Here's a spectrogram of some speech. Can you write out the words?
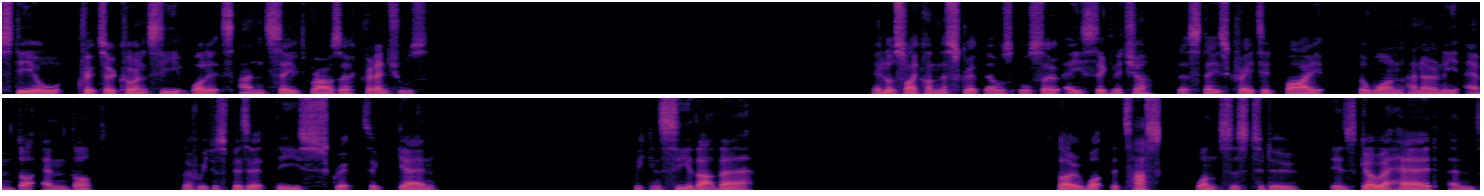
steal cryptocurrency wallets and saved browser credentials. It looks like on the script there was also a signature that states created by the one and only m.m. So if we just visit the script again, we can see that there. So what the task wants us to do is go ahead and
